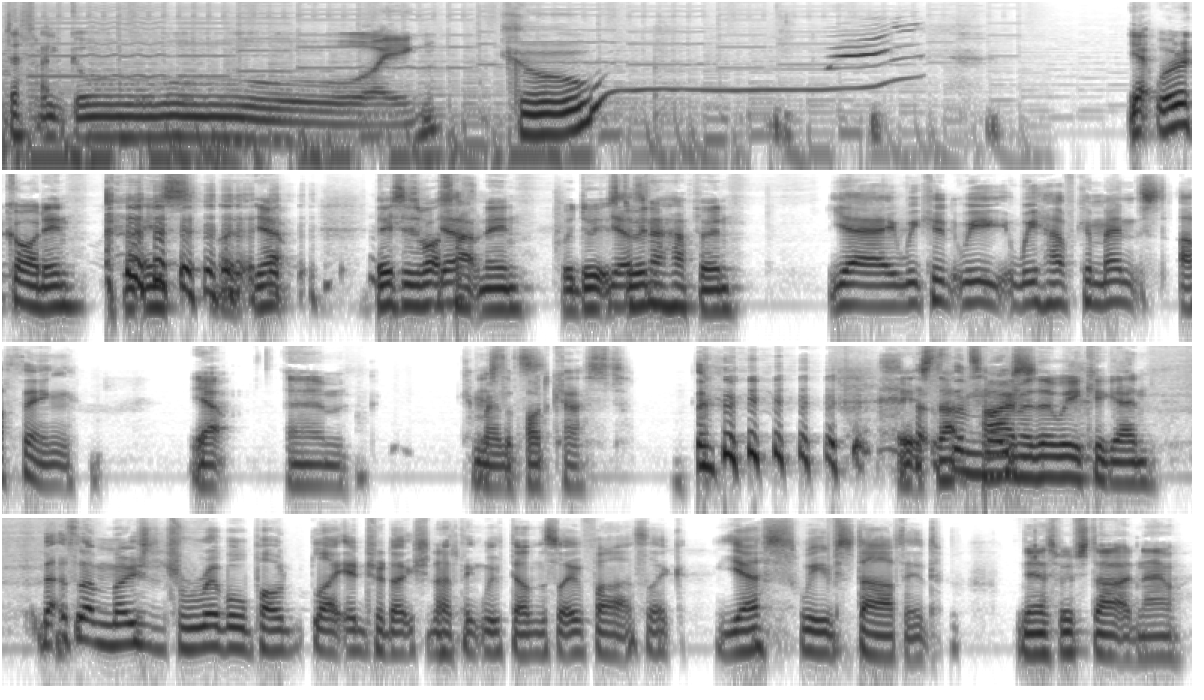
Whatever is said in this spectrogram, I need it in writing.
Are definitely going. Cool. Yep, we're recording. That is, like, yep. This is what's Yes. happening. We're doing. It's Yes. doing to happen. Yeah, we could we we have commenced a thing. Yeah. Um, it's Commenced the podcast. It's It's that time of the week again. That's the most dribble pod like introduction I think we've done so far. It's like, yes, we've started. Yes, we've started now.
